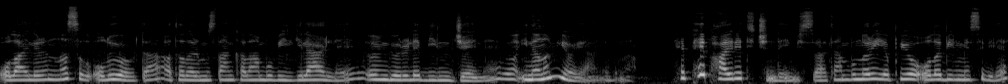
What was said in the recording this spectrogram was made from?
olayların nasıl oluyor da atalarımızdan kalan bu bilgilerle öngörülebileceğine inanamıyor yani buna. Hep hep hayret içindeymiş zaten. Bunları yapıyor olabilmesi bile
